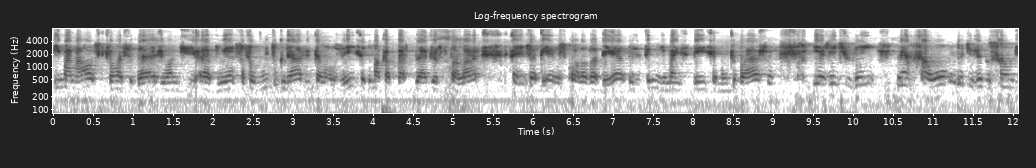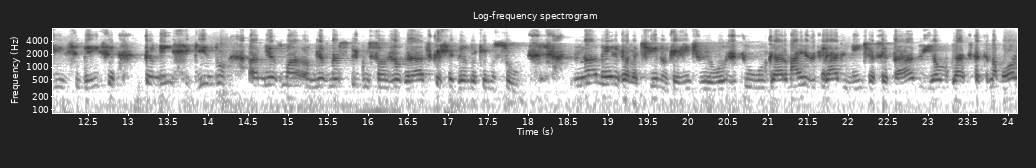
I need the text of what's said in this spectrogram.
em Manaus, que foi uma cidade onde a doença foi muito grave pela ausência de uma capacidade hospitalar, a gente já tem as escolas abertas, temos uma incidência muito baixa, e a gente vem nessa onda de redução de incidência também seguindo a mesma, a mesma distribuição geográfica, chegando aqui no sul. Na América Latina, o que a gente vê hoje, que o lugar mais gravemente afetado, e é o lugar que está tendo a, maior,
